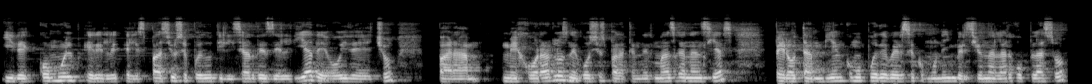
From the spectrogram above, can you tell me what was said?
y de cómo el, el, espacio se puede utilizar desde el día de hoy, de hecho, para mejorar los negocios, para tener más ganancias, pero también cómo puede verse como una inversión a largo plazo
